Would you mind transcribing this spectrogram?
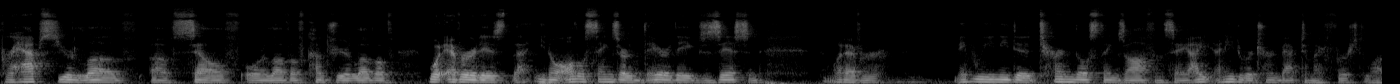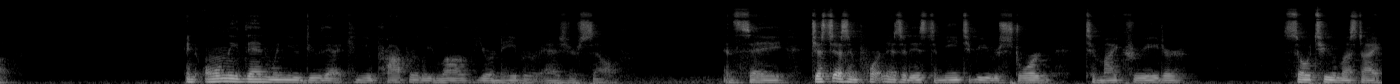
perhaps your love of self or love of country or love of whatever it is that you know all those things are there they exist and, and whatever maybe we need to turn those things off and say I, I need to return back to my first love and only then when you do that can you properly love your neighbor as yourself and say just as important as it is to me to be restored to my creator so too must I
